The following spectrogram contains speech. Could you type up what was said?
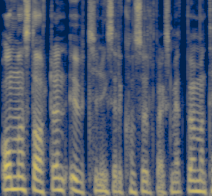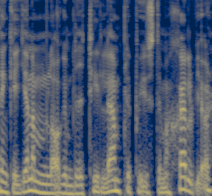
Om man startar en uthyrnings eller konsultverksamhet behöver man tänka igenom om lagen blir tillämplig på just det man själv gör.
